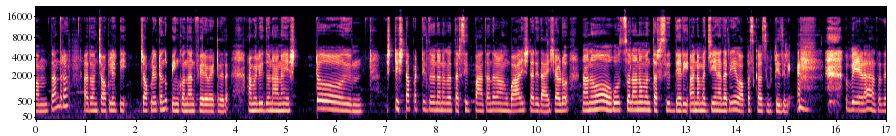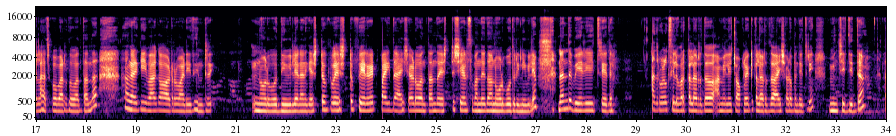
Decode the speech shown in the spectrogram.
ಅಂತಂದ್ರೆ ಅದೊಂದು ಚಾಕ್ಲೇಟಿ ಚಾಕ್ಲೇಟ್ ಒಂದು ಪಿಂಕ್ ಒಂದು ನನ್ನ ಫೇವ್ರೇಟ್ ಇದೆ ಆಮೇಲೆ ಇದು ನಾನು ಎಷ್ಟು ಮ್, ಇಷ್ಟು ಇಷ್ಟಪಟ್ಟಿದ್ದು ನನಗೆ ತರಿಸಿದ್ಪ ಅಂತಂದ್ರೆ ನಂಗೆ ಭಾಳ ಇಷ್ಟ ರೀ ಐ ಶ್ಯಾಡೋ ನಾನು ಹೋದ ಸಲನೂ ಒಂದು ತರಿಸಿದ್ದೆ ರೀ. ನಮ್ಮ ಅಜ್ಜಿ ಏನದ ರೀ ವಾಪಸ್ ಕಳಿಸ್ಬಿಟ್ಟಿದ್ರಿ. ಬೇಡ ಅಂಥದ್ದೆಲ್ಲ ಹಚ್ಕೋಬಾರ್ದು ಅಂತಂದು. ಹಾಗಾಗಿ ಇವಾಗ ಆರ್ಡ್ರ್ ಮಾಡಿದ್ದೀನಿ ರೀ. ನೋಡ್ಬೋದು ನೀವು ಇಲ್ಲೇ ನನಗೆ ಎಷ್ಟು ಎಷ್ಟು ಫೇವ್ರೇಟ್ ಪಾ ಇದು ಐ ಶ್ಯಾಡೋ ಅಂತಂದು ಎಷ್ಟು ಶೇಡ್ಸ್ ಬಂದಿದ್ದಾವೆ ನೋಡ್ಬೋದು ರೀ ನೀವು ಇಲ್ಲಿ. ನಂದು ಬೇರೆ ಐತ್ರಿ ಅದು. ಅದ್ರೊಳಗೆ ಸಿಲ್ವರ್ ಕಲರ್ದು ಆಮೇಲೆ ಚಾಕ್ಲೇಟ್ ಕಲರ್ದು ಐ ಶ್ಯಾಡೋ ಬಂದೈತ್ರಿ, ಮಿಂಚಿದ್ದಿದ್ದ.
